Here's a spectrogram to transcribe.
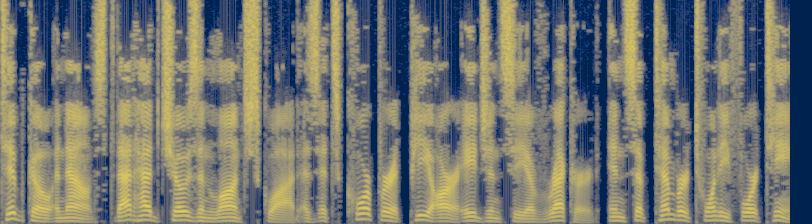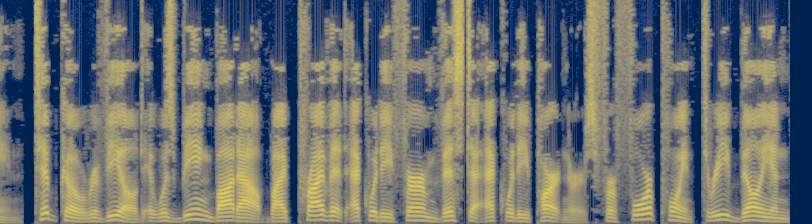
Tibco announced that had chosen LaunchSquad as its corporate PR agency of record. In September 2014, Tibco revealed it was being bought out by private equity firm Vista Equity Partners for $4.3 billion.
